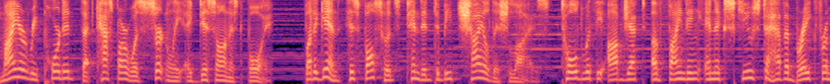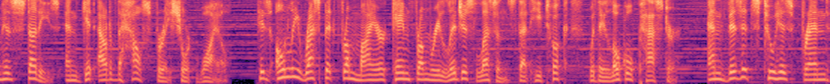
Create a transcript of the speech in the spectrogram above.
Meyer reported that Kaspar was certainly a dishonest boy, but again, his falsehoods tended to be childish lies, told with the object of finding an excuse to have a break from his studies and get out of the house for a short while. His only respite from Meyer came from religious lessons that he took with a local pastor and visits to his friend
